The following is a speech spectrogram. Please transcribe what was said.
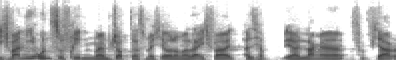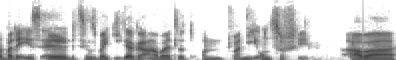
ich war nie unzufrieden mit meinem Job, das möchte ich auch nochmal sagen. Ich war, also ich habe ja lange, fünf Jahre bei der ESL bzw. bei Giga gearbeitet und war nie unzufrieden. Aber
